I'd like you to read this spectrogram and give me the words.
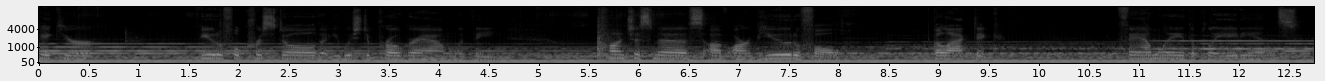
Take your beautiful crystal that you wish to program with the consciousness of our beautiful galactic family, the Pleiadians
